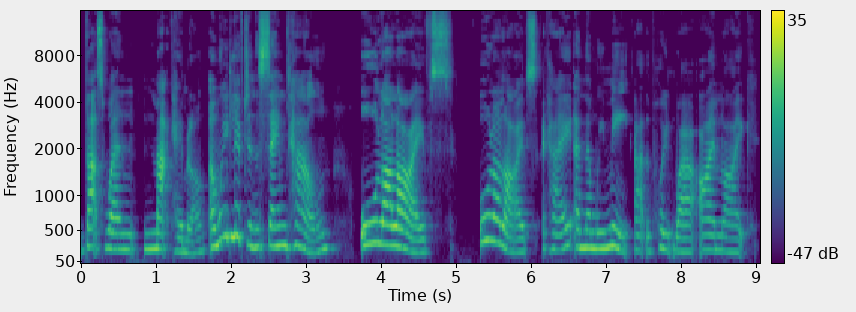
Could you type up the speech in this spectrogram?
That's when Matt came along. And we'd lived in the same town all our lives. All our lives, okay? And then we meet at the point where I'm like,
